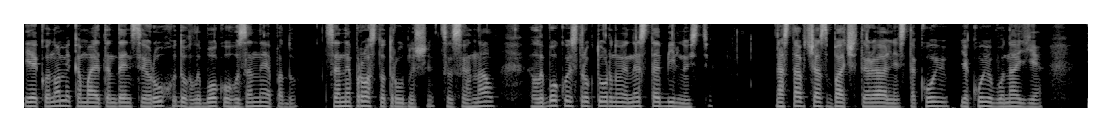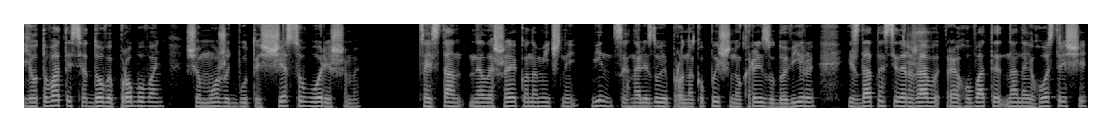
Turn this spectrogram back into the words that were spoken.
і економіка має тенденцію руху до глибокого занепаду. Це не просто труднощі, це сигнал глибокої структурної нестабільності. Настав час бачити реальність такою, якою вона є, і готуватися до випробувань, що можуть бути ще суворішими. Цей стан не лише економічний, він сигналізує про накопичену кризу довіри і здатності держави реагувати на найгостріші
